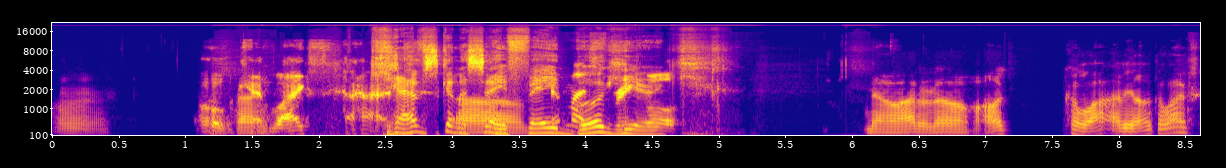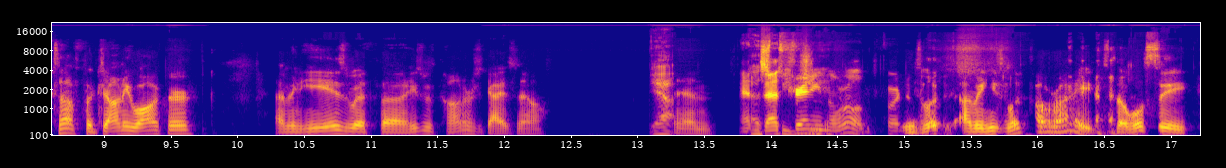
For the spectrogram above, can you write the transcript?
Hmm. Oh, Okay. Kev likes that. Kev's gonna say Um, fade Kev might boog here. No, I don't know. Uncle, Li- I mean Ankalaev's tough, but Johnny Walker, I mean he is with uh, he's with Conor's guys now, Yeah, and And best training in the world. he's looked. I mean he's looked all right, so we'll see.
